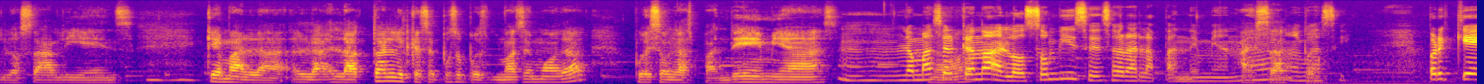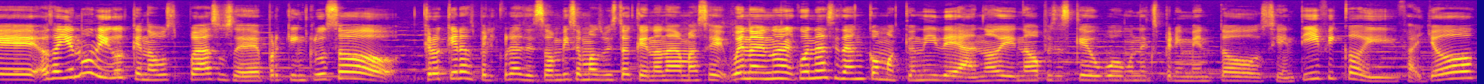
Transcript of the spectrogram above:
los aliens. Qué mal, la, la, actual, el que se puso pues más de moda, pues son las pandemias. Lo más cercano a los zombies es ahora la pandemia, ¿no? Exacto. Algo así. Porque, o sea, yo no digo que no pueda suceder, porque incluso creo que en las películas de zombies hemos visto que no nada más se, bueno, en algunas sí dan como que una idea, ¿no? De, no, pues es que hubo un experimento científico y falló,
